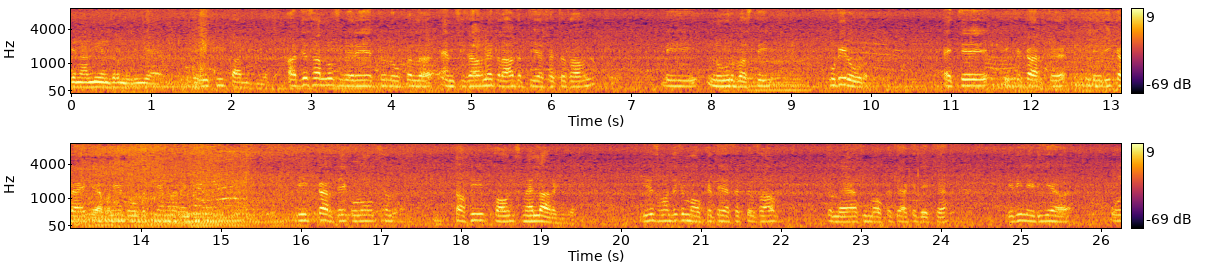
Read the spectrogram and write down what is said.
ਜਨਾਨੀ ਅੰਦਰ ਮਿਲੀ ਹੈ। ਇਹ ਕੀ ਕਾਰਨ ਸੀ? ਅੱਜ ਸਾਨੂੰ ਸਵੇਰੇ ਇੱਥੋਂ ਲੋਕਲ ਐਮਸੀ ਸਾਹਿਬ ਨੇ ਤਲਾਹ ਦਿੱਤੀ ਐਸਐਚਓ ਸਾਹਿਬ ਨੂੰ, ਵੀ ਨੂਰ ਬਸਤੀ, ਕੁਟੀ ਰੋਡ। ਇੱਥੇ ਇੱਕ ਘਰ 'ਚ ਲੇਡੀ ਕਿਰਾਏ ਤੇ ਆਪਣੀਆਂ ਦੋ ਬੱਚੀਆਂ ਨਾਲ ਰਹਿੰਦੀ ਸੀ। ਵੀ ਘਰ ਦੇ ਕੋਲੋਂ ਸ- ਕਾਫੀ ਫੌਲ ਸਮੈਲ ਆ ਰਹੀ ਹੈ। ਇਸ ਸੰਬੰਧ ਵਿੱਚ ਮੌਕੇ ਤੇ ਐਸਐਚਓ ਸਾਹਿਬ ਤੇ ਮੈਂ ਅਸੀਂ ਮੌਕੇ ਤੇ ਆ ਕੇ ਦੇਖਿਆ। ਜਿਹੜੀ ਲੇਡੀ ਆ ਉਹ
